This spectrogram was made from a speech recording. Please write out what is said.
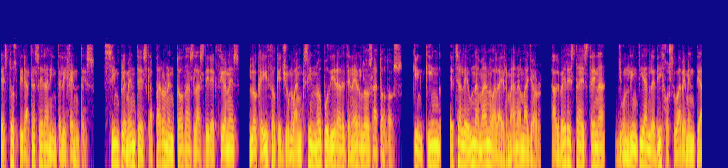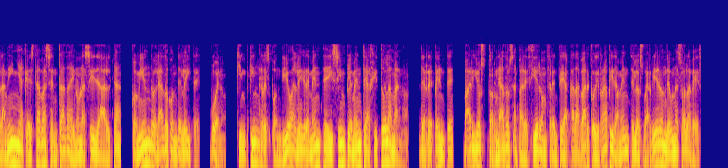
estos piratas eran inteligentes. Simplemente escaparon en todas las direcciones, lo que hizo que Jun Wangxin no pudiera detenerlos a todos. King King, échale una mano a la hermana mayor. Al ver esta escena, Jun Lintian le dijo suavemente a la niña que estaba sentada en una silla alta, comiendo helado con deleite. Bueno, King King respondió alegremente y simplemente agitó la mano. De repente, varios tornados aparecieron frente a cada barco y rápidamente los barrieron de una sola vez.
